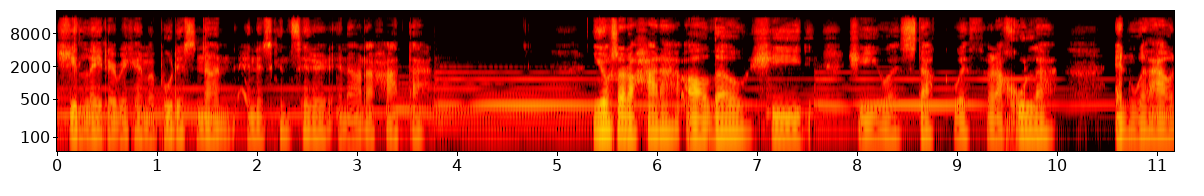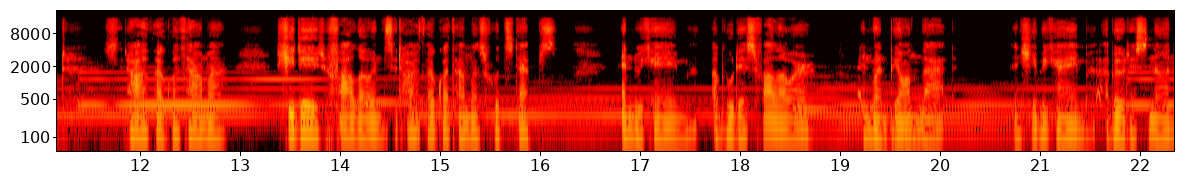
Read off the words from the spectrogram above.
she later became a Buddhist nun and is considered an arahata. Yasodhara, although she she was stuck with Rahula and without Siddhartha Gautama, she did follow in Siddhartha Gautama's footsteps and became a Buddhist follower and went beyond that, and she became a Buddhist nun.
